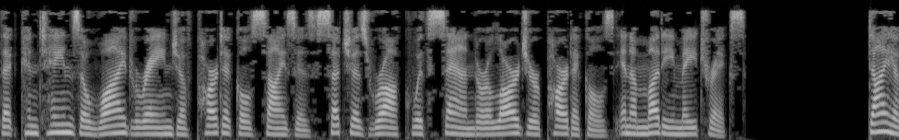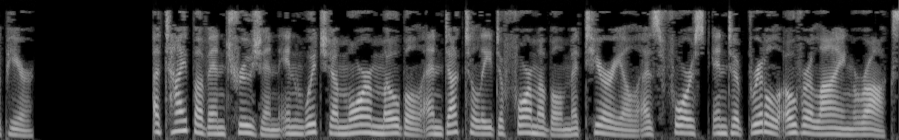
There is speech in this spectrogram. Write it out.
that contains a wide range of particle sizes such as rock with sand or larger particles in a muddy matrix. Diapir a type of intrusion in which a more mobile and ductily deformable material is forced into brittle overlying rocks,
